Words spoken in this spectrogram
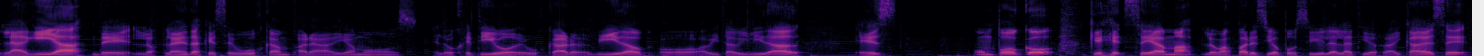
la guía de los planetas que se buscan para, digamos, el objetivo de buscar vida o, o habitabilidad es un poco que sea más, lo más parecido posible a la Tierra. Y cada vez se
